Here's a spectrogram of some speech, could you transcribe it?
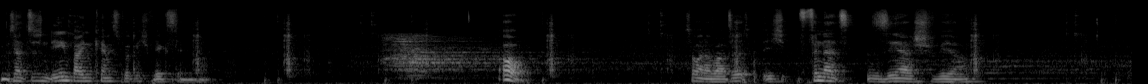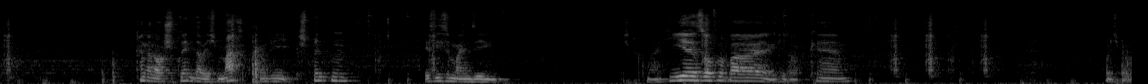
müssen wir zwischen den beiden Camps wirklich wechseln. Oh. So, dann. Ich finde es sehr schwer. Ich kann dann auch sprinten, aber ich mache irgendwie sprinten ist nicht so mein Ding. Mal hier so vorbei, dann gehe ich auf Cam. Und ich brauche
